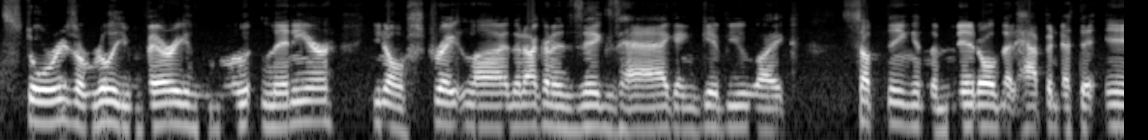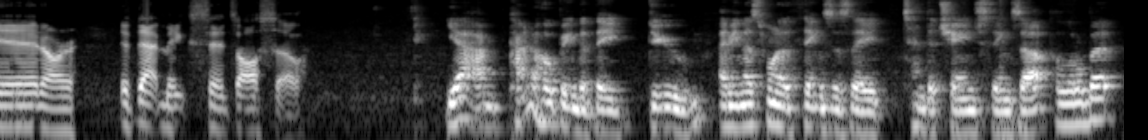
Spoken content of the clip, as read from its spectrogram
stories are really very linear, you know, straight line. They're not going to zigzag and give you like something in the middle that happened at the end, or if that makes sense, also. Yeah, I'm kind of hoping that they do. I mean, that's one of the things is they tend to change things up a little bit.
